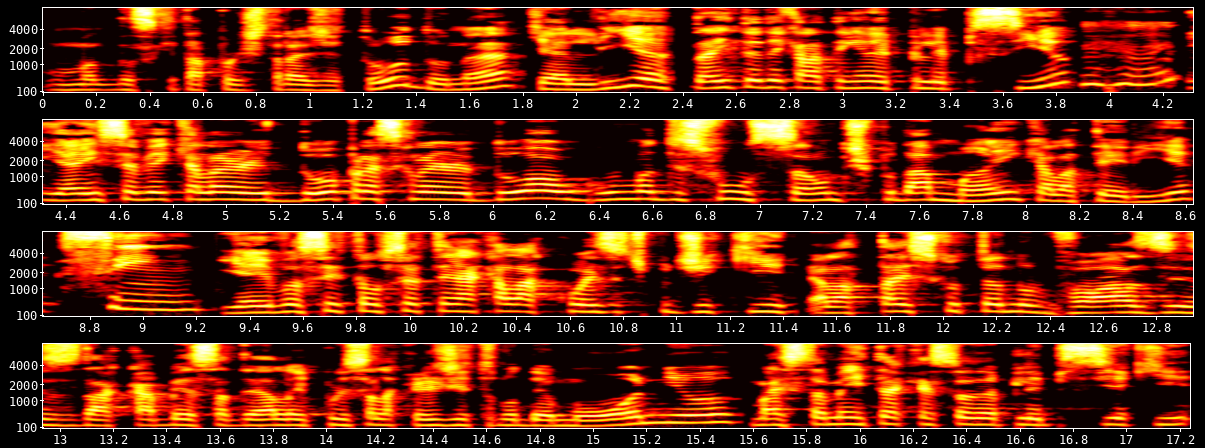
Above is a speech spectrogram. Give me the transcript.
Uma das que tá por detrás de tudo, né? Que é a Lia, dá a entender que ela tem epilepsia. Uhum. E aí você vê que ela herdou, parece que ela herdou alguma disfunção, tipo, da mãe que ela teria. Sim. E aí você, então, você tem aquela coisa, tipo, de que ela tá escutando vozes da cabeça dela e por isso ela acredita no demônio, mas também tem a questão da epilepsia que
